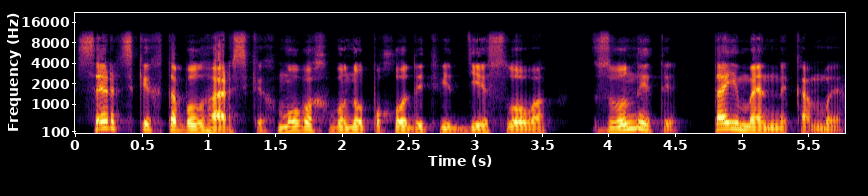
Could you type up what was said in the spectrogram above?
сербських та болгарських мовах воно походить від дієслова дзвонити та іменника мир.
